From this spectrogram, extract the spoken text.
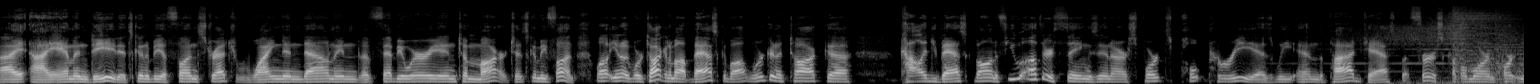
I I am indeed. It's going to be a fun stretch winding down into February into March. It's going to be fun. Well, you know, we're talking about basketball. We're going to talk uh, college basketball and a few other things in our sports potpourri as we end the podcast. But first, a couple more important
